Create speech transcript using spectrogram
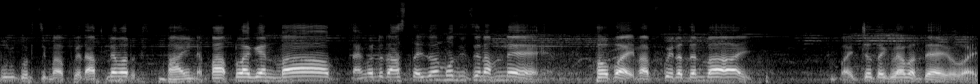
ভুল করছি, মাফ করে। আপনি আমার ভাই না, পাপ লাগেন, বাপ। তাঙ্গলে রাস্তায় জন্ম দিচ্ছেন আপনি। হ, ভাই, মাফ করে দেন, ভাই। বাচ্চা থাকলে আবার দেয় ভাই।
